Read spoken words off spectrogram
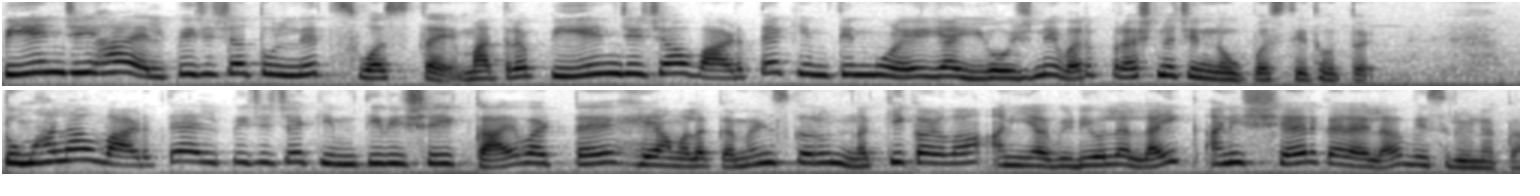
पी एन जी हा एल पी जीच्या तुलनेत स्वस्त आहे. मात्र पी एन जीच्या वाढत्या किमतींमुळे या योजनेवर प्रश्नचिन्ह उपस्थित होतोय. तुम्हाला वाढत्या एल पी जीच्या किमतीविषयी काय वाटतंय हे आम्हाला कमेंट्स करून नक्की कळवा आणि या व्हिडिओला लाईक आणि शेअर करायला विसरू नका.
